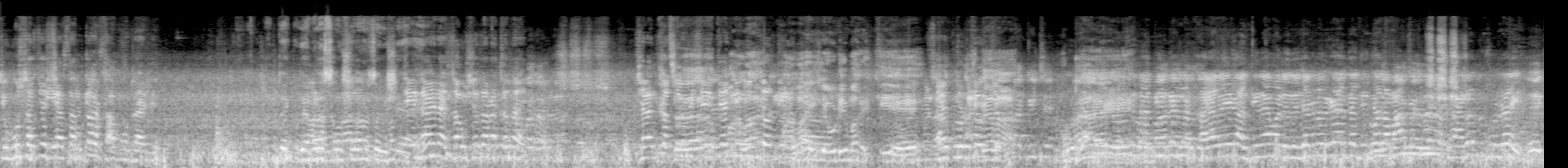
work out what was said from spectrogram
ते ऊसाच्या शेतात का थांबून राहिले? तो एक वेगळा संशोधनाचा विषय ते आहे नाही नाही संशोधनाचं नाही ज्यांचा तो विषय त्याचं त्यांनी उत्तर दिलं. जेवढी माहिती आहे नाही म्हणजे त्याच्याकडे काय. एक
